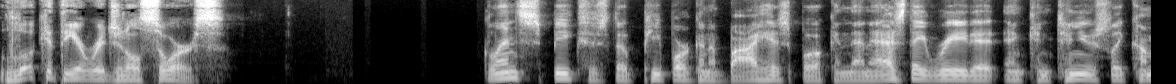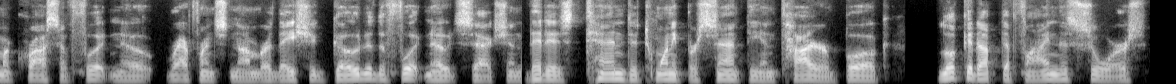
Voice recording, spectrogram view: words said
Look at the original source. Glenn speaks as though people are going to buy his book, and then as they read it and continuously come across a footnote reference number, they should go to the footnote section that is 10 to 20% the entire book, look it up to find the source,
